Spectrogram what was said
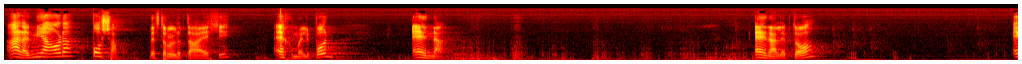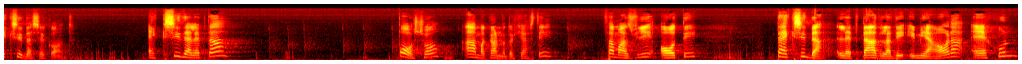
Άρα μία ώρα πόσα δευτερόλεπτα έχει; Έχουμε λοιπόν ένα, ένα λεπτό. 60 σεκόντ. 60 λεπτά. Πόσο, άμα κάνουμε το χιαστή, θα μας βγει ότι τα 60 λεπτά, δηλαδή η μία ώρα, έχουν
